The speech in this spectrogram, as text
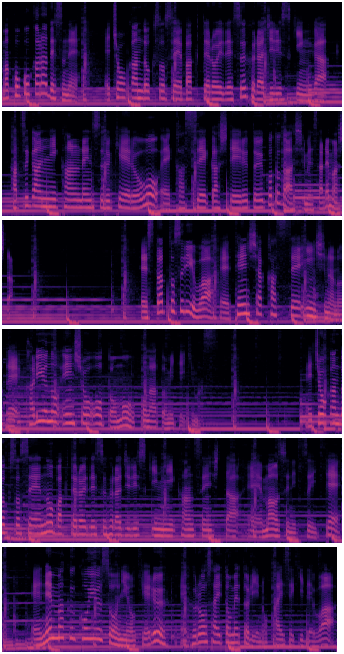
まあ、ここからですね腸管毒素性バクテロイデス・フラジリス菌が発がんに関連する経路を活性化しているということが示されました。スタット3は転写活性因子なので下流の炎症応答もこの後見ていきます。腸管毒素性のバクテロイデス・フラジリス菌に感染したマウスについて粘膜固有層におけるフローサイトメトリーの解析では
